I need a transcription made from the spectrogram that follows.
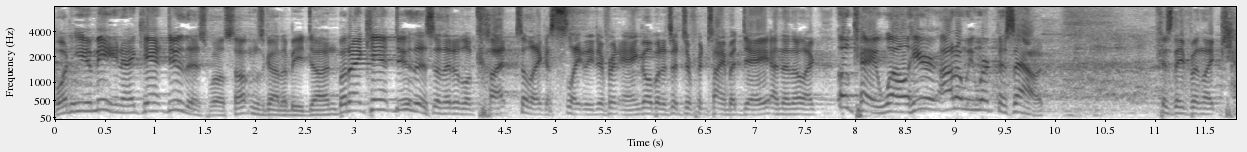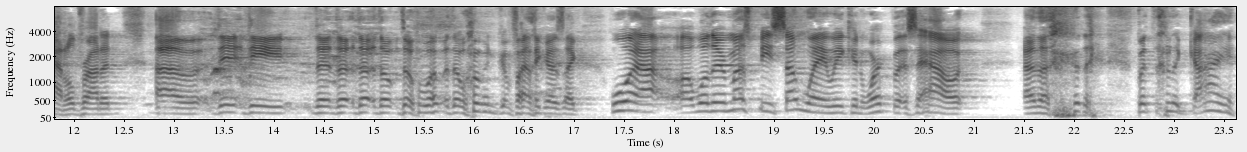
what do you mean I can't do this? Well, something's got to be done, but I can't do this. And then it'll cut to like a slightly different angle, but it's a different time of day. And then they're like, okay, well here, how do we work this out? because they've been like cattle prodded. Uh, the, the, the, the, the, the, woman finally goes like, what, I, well, there must be some way we can work this out. And then, but then the guy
